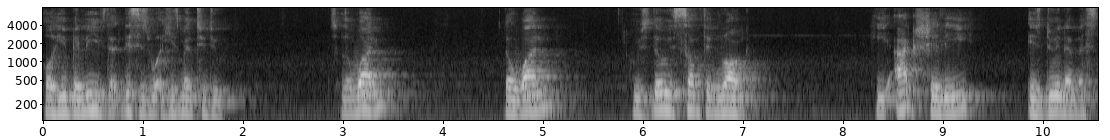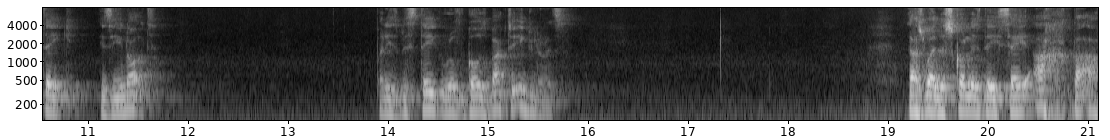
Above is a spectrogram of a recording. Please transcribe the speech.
Or he believes that this is what he's meant to do. So the one, the one who's doing something wrong, he actually is doing a mistake, is he not? But his mistake goes back to ignorance. That's why the scholars they say أخطأ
